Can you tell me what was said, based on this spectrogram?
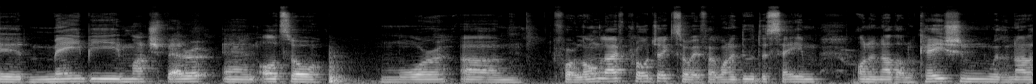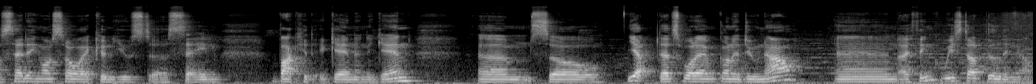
it may be much better and also more um, for a long life project so if I want to do the same on another location with another setting or so I can use the same bucket again and again. Um, so yeah that's what I'm gonna do now and I think we start building now.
